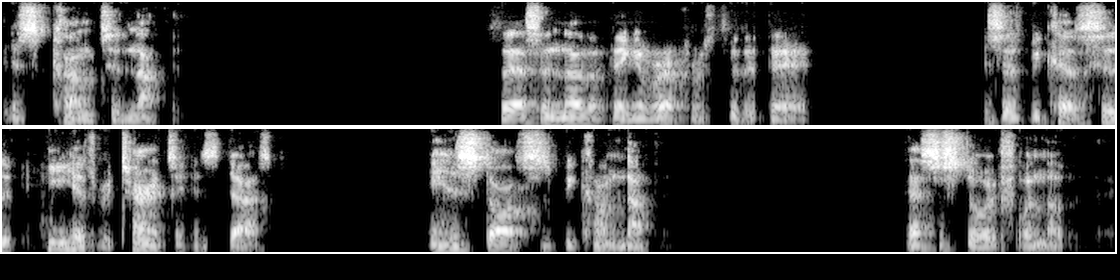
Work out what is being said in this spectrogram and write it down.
is come to nothing. So that's another thing in reference to the dead. It says, because he has returned to his dust, and his thoughts has become nothing. That's a story for another day.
